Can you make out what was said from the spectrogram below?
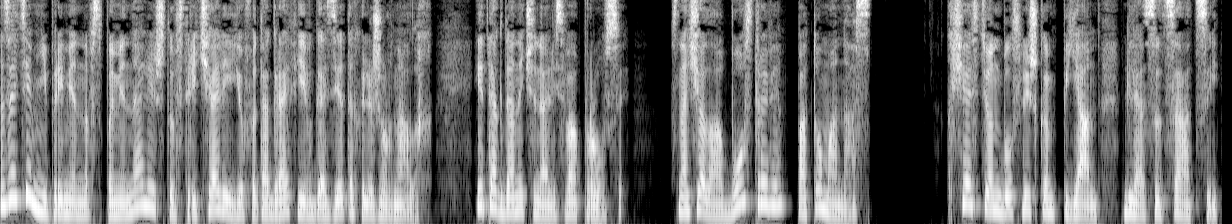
Затем непременно вспоминали, что встречали ее фотографии в газетах или журналах. И тогда начинались вопросы. Сначала об острове, потом о нас. К счастью, он был слишком пьян для ассоциаций,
